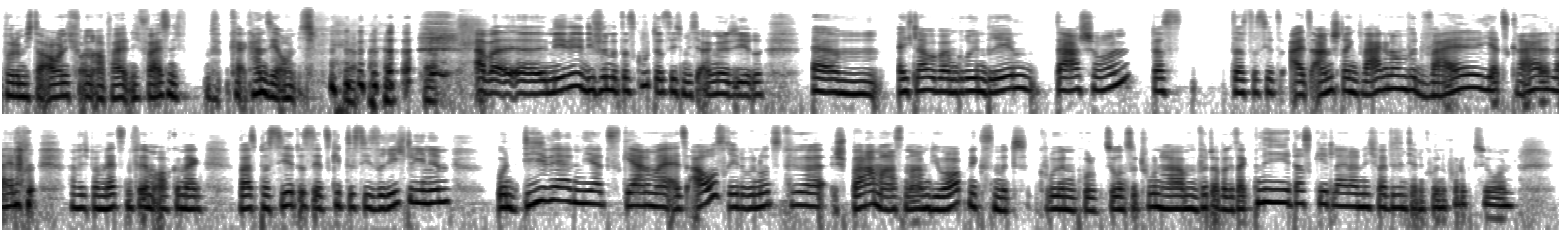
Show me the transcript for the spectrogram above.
würde mich da auch nicht von abhalten. Ich weiß nicht, kann sie auch nicht. Ja, ja. Aber äh, nee, nee, die findet das gut, dass ich mich engagiere. Ähm, ich glaube, beim grünen Drehen da schon, dass dass das jetzt als anstrengend wahrgenommen wird, weil jetzt gerade leider, habe ich beim letzten Film auch gemerkt, was passiert ist. Jetzt gibt es diese Richtlinien und die werden jetzt gerne mal als Ausrede benutzt für Sparmaßnahmen, die überhaupt nichts mit grünen Produktionen zu tun haben. Wird aber gesagt, nee, das geht leider nicht, weil wir sind ja eine grüne Produktion.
